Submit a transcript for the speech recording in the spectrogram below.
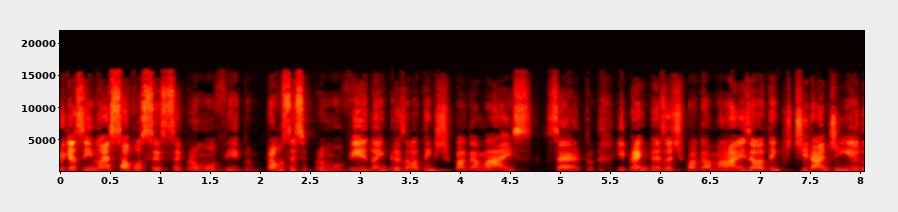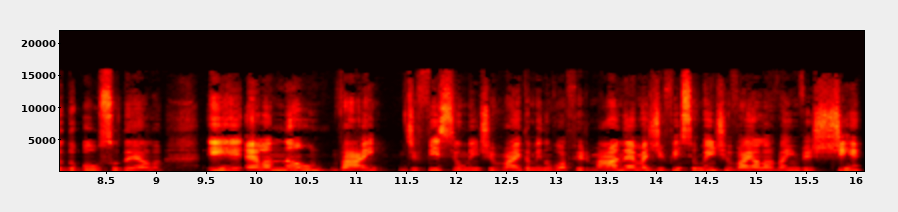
porque assim, não é só você ser promovido. Para você ser promovido, a empresa ela tem que te pagar mais, certo? E para a empresa te pagar mais, ela tem que tirar dinheiro do bolso dela. E ela não vai, dificilmente vai, também não vou afirmar, né? Mas dificilmente vai, ela vai investir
